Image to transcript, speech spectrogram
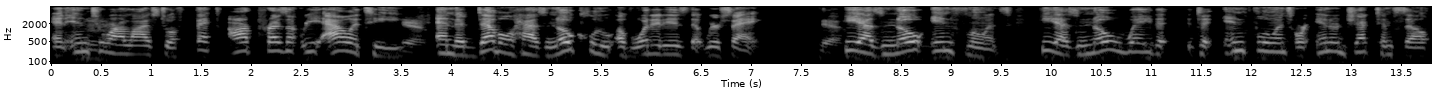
and into Mm. our lives to affect our present reality. Yeah. And the devil has no clue of what it is that we're saying. Yeah. He has no influence. He has no way to, to influence or interject himself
